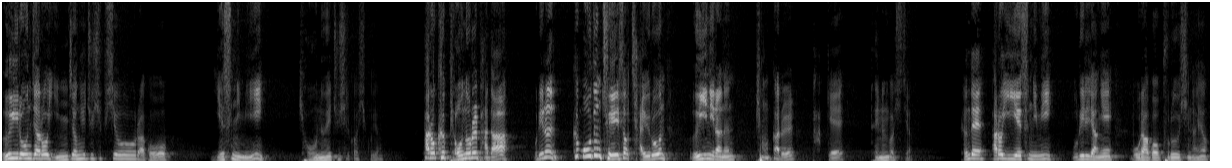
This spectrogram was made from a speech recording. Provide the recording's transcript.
의로운 자로 인정해 주십시오라고 예수님이 변호해 주실 것이고요. 바로 그 변호를 받아 우리는 그 모든 죄에서 자유로운 의인이라는 평가를 받게 되는 것이죠. 그런데 바로 이 예수님이 우리를 향해 뭐라고 부르시나요?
